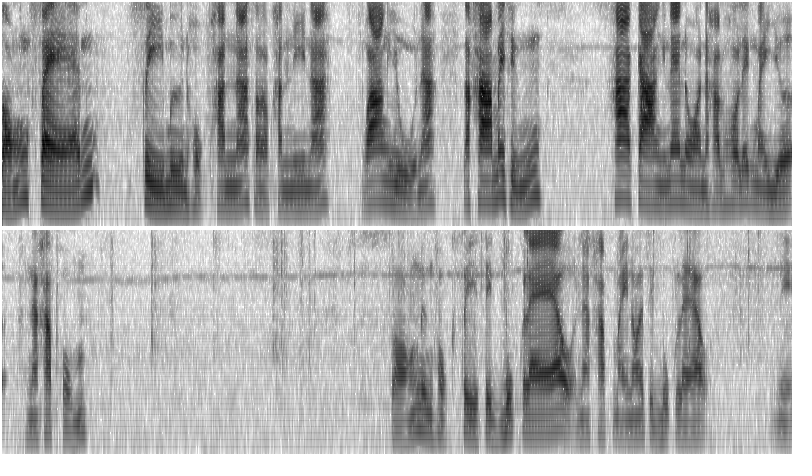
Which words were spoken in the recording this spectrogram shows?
สองแสนสี่หมื่นหกพันนะสำหรับคันนี้นะ ว่างอยู่นะ ราคาไม่ถึง5กลางแน่นอนนะครับ เพราะเลขไม่เยอะนะครับผม2164ติดบุ๊กแล้วนะครับ ไม่น้อยติดบุ๊กแล้ว นี่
